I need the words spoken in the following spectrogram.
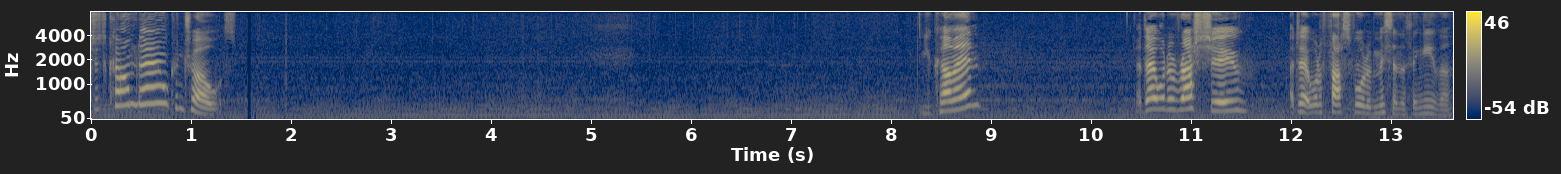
Just calm down, controls. You coming? I don't want to rush you. I don't want to fast forward and miss anything either.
